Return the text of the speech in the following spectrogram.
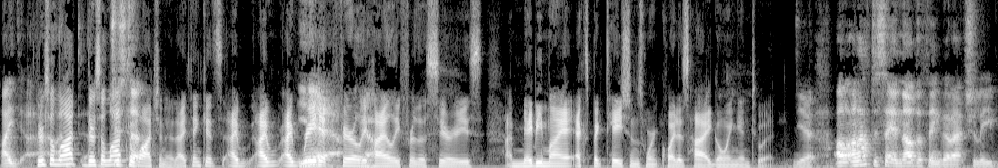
I There's a lot. uh, There's a lot to a- watch in it. I think it's. I I, I rate Yeah, it fairly yeah. highly for the series. Uh, maybe my expectations weren't quite as high going into it. Yeah, I'll, I'll have to say another thing that actually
